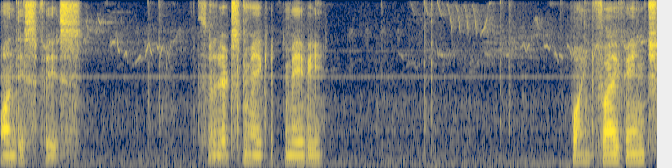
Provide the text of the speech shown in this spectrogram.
on this face. So let's make it maybe 0.5 inch.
